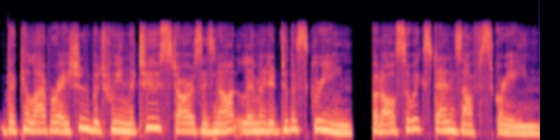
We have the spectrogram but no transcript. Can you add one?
The collaboration between the two stars is not limited to the screen, but also extends off-screen.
